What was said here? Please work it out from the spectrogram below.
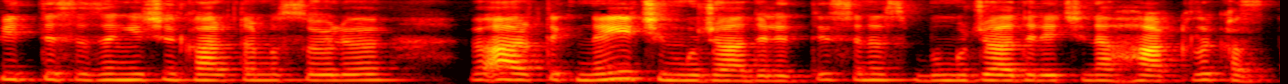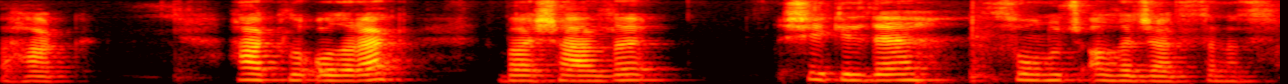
bitti sizin için kartlarımız söylüyor ve artık ne için mücadele ettiyseniz bu mücadele içine haklı hak haklı olarak başarılı şekilde sonuç alacaksınız.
